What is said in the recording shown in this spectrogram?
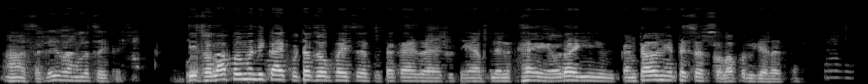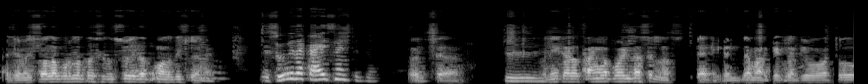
हा सगळी चांगलंच आहे काय ते सोलापूरमध्ये काय कुठं झोपायचं कुठं काय जायचं ते आपल्याला काय एवढा हे कंटाळून येतं सर सोलापूर गेला तर अच्छा म्हणजे सोलापूरला तशी सुविधा तुम्हाला दिसल्या नाही? सुविधा काहीच नाही तिथे. अच्छा. हम्म. पण एखादा चांगला पॉईंट असेल ना त्या ठिकाणी त्या मार्केटला किंवा तो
